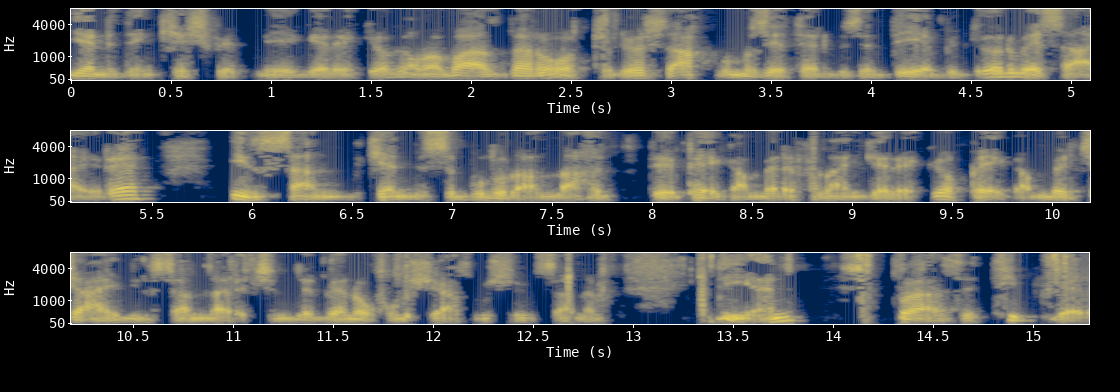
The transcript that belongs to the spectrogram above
yeniden keşfetmeye gerek yok ama bazıları oturuyor işte aklımız yeter bize diyebiliyor vesaire. İnsan kendisi bulur Allah'ı peygambere falan gerek yok. Peygamber cahil insanlar içindir ben okumuş yazmış insanım diyen bazı tipler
